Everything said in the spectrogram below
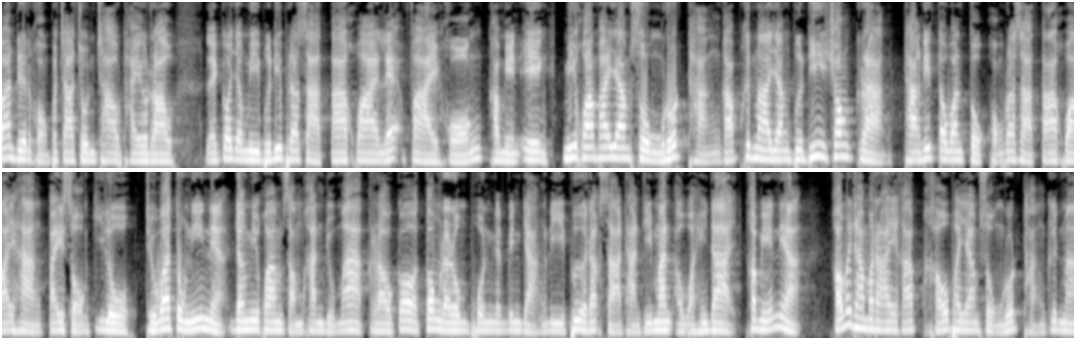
บ้านเรือนของประชาชนชาวไทยเรา และก็ยังมีพื้นที่ปราสาทตาควายและฝ่ายของเขมรเอง มีความพยายามส่งรถถังครับขึ้นมายังพื้นที่ช่องกลาง ทางทิศตะวันตกของปราสาทตาควายห่างไป 2 กิโล ถือว่าตรงนี้เนี่ยยังมีความสำคัญอยู่มาก เราก็ต้องระดมพลกันเป็นอย่างดีเพื่อรักษาฐานที่มั่นเอาไว้ให้ได้เขมรเนี่ย เขาไม่ทำอะไรครับ เขาพยายามส่งรถถังขึ้นมา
